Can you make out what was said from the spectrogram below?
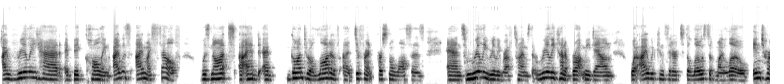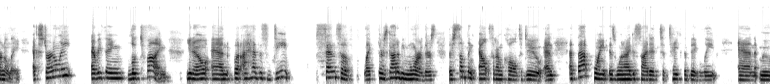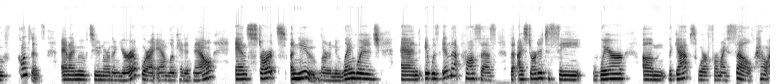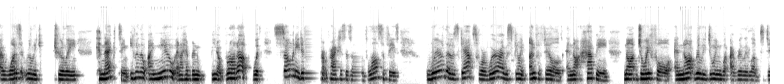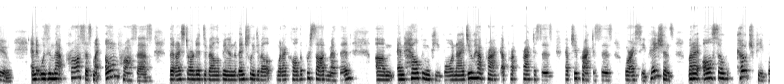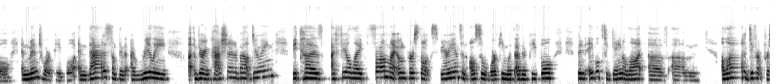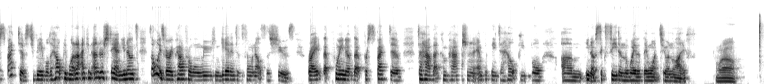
I really had a big calling. I was, I myself was not, uh, I had, had gone through a lot of uh, different personal losses and some really, really rough times that really kind of brought me down what I would consider to the lowest of my low internally. Externally, everything looked fine, you know, and, but I had this deep sense of like there's got to be more. There's there's something else that i'm called to do. And at that point is when i decided to take the big leap and move continents. And i moved to northern europe where i am located now and start anew learn a new language. And it was in that process that i started to see where um, the gaps were for myself how i wasn't really truly connecting even though i knew and i had been you know brought up with so many different practices and philosophies where those gaps were where i was feeling unfulfilled and not happy not joyful and not really doing what i really love to do. And it was in that process my own process that i started developing and eventually developed what i call the prasad method um, and helping people. And I do have pra- uh, practices, have two practices where I see patients, but I also coach people and mentor people. And that is something that I really uh, am very passionate about doing because I feel like from my own personal experience and also working with other people, been able to gain a lot of um, a lot of different perspectives to be able to help people and i can understand you know it's it's always very powerful when we can get into someone else's shoes right? That point of that perspective to have that compassion and empathy to help people um, you know succeed in the way that they want to in life. Wow.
